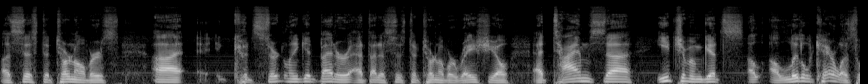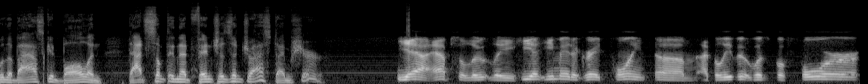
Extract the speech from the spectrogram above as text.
assist to turnovers, uh, could certainly get better at that assist to turnover ratio. At times, uh, each of them gets a, a, little careless with a basketball, and that's something that Finch has addressed, I'm sure. Yeah, absolutely. He he made a great point. Um, I believe it was before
